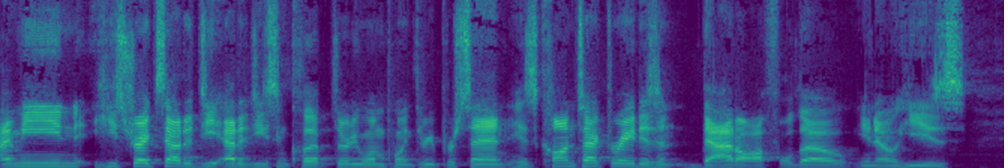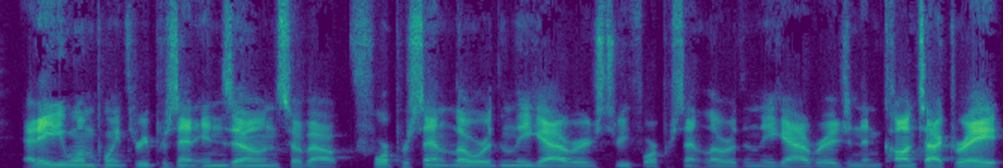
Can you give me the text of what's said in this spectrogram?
I mean, he strikes out a de- at a decent clip, 31.3%. His contact rate isn't that awful, though. You know, he's at 81.3% in zone, so about 4% lower than league average, 3 4% lower than league average, and then contact rate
